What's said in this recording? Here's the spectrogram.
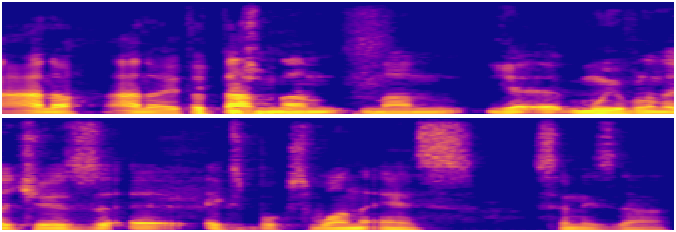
áno, áno, je to tak, tam. Mám, mám, ja, môj ovládač je z eh, Xbox One S, se mi zdá.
